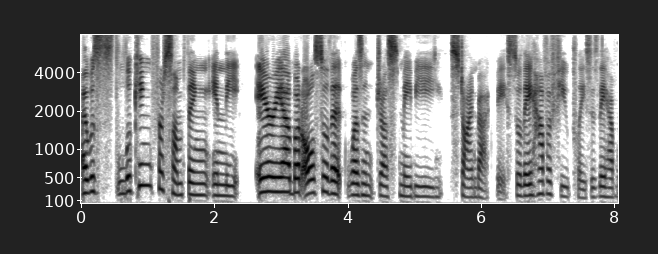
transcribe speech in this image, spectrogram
I was looking for something in the area, but also that wasn't just maybe Steinbach based. So they have a few places. They have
